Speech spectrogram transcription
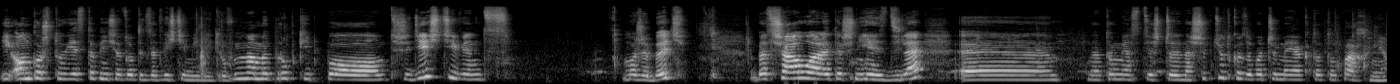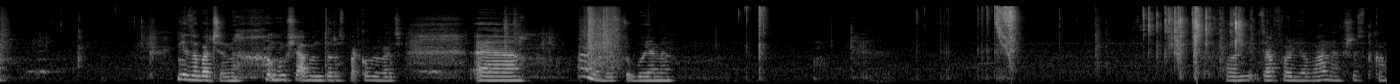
i on kosztuje 150 zł za 200 ml. My mamy próbki po 30, więc może być. Bez szału, ale też nie jest źle. E, natomiast jeszcze na szybciutko zobaczymy jak to to pachnie. Nie zobaczymy. Musiałabym to rozpakowywać. Eee, a może spróbujemy. Foli zafoliowane wszystko.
